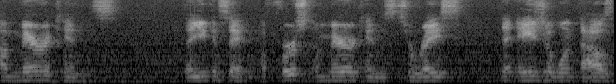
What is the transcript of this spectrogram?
Americans that you can say, a first Americans to race the Asia 1000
